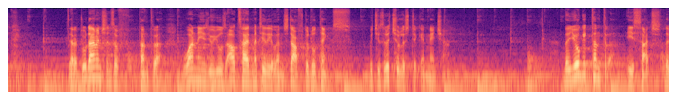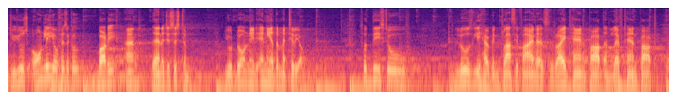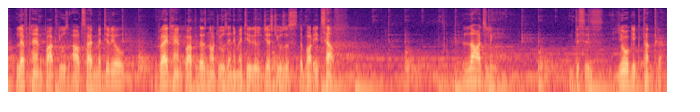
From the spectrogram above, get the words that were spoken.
There are two dimensions of Tantra. One is you use outside material and stuff to do things, which is ritualistic in nature. The yogic tantra is such that you use only your physical body and the energy system. You don't need any other material. So these two loosely have been classified as right-hand path and left-hand path. Left-hand path use outside material, right-hand path does not use any material, just uses the body itself. Largely, this is yogic tantra,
